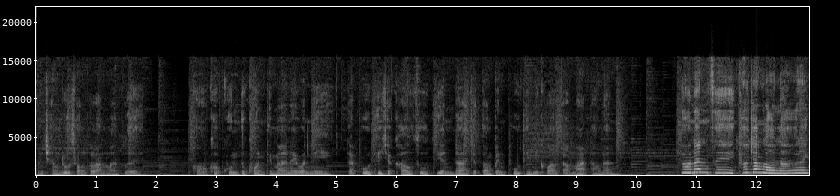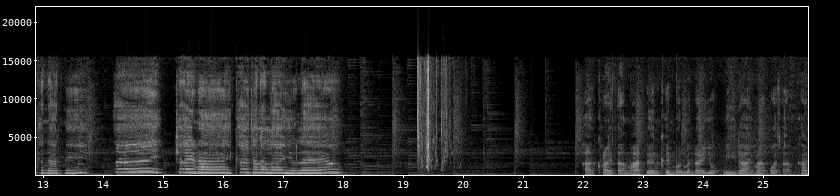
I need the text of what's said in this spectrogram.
มันช่างดูทรงพลังมากเลย ขอขอบคุณทุกคนที่มาในวันนี้ แต่ผู้ที่จะเข้าสู้เซียนได้จะต้องเป็นผู้ที่มีความสามารถเท่านั้น ดูนั่นสิเขาจังหล่อเหลาอะไรขนาดนี้ไอ้ใช่เลยข้าจะละลายอยู่แล้ว หากใครสามารถเดินขึ้นบนบันไดหยกนี่ได้มากกว่า 3 ขั้น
